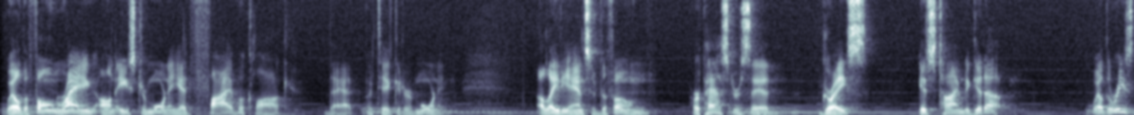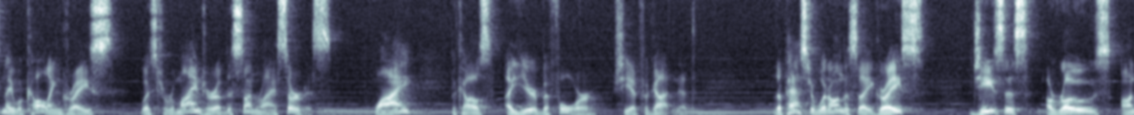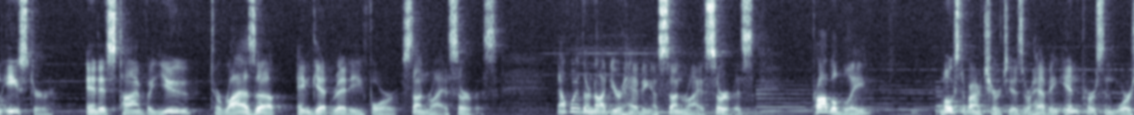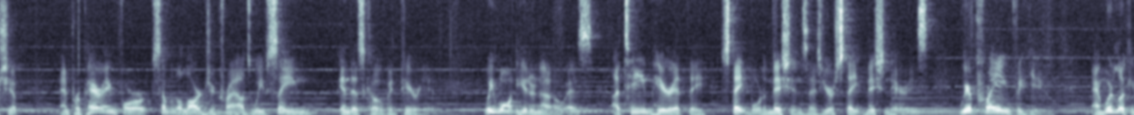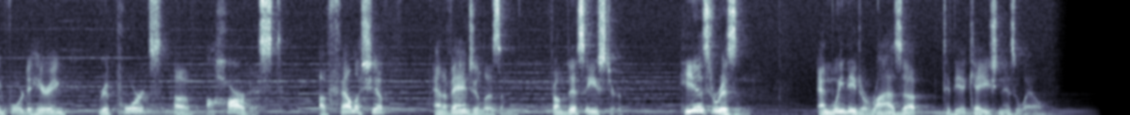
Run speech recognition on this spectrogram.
Well, the phone rang on Easter morning at 5 o'clock that particular morning. A lady answered the phone. Her pastor said, Grace, it's time to get up. Well, the reason they were calling Grace was to remind her of the sunrise service. Why? Because a year before she had forgotten it. The pastor went on to say, Grace, Jesus arose on Easter, and it's time for you to rise up and get ready for sunrise service. Now, whether or not you're having a sunrise service, probably most of our churches are having in person worship and preparing for some of the larger crowds we've seen in this COVID period. We want you to know, as a team here at the State Board of Missions, as your state missionaries, we're praying for you and we're looking forward to hearing reports of a harvest of fellowship and evangelism from this Easter. He is risen, and we need to rise up to the occasion as well.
